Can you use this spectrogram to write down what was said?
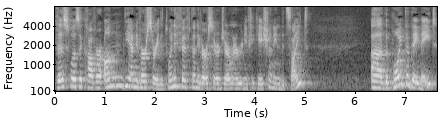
This was a cover on the anniversary, the 25th anniversary of German reunification in the Zeit. Uh, the point that they made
